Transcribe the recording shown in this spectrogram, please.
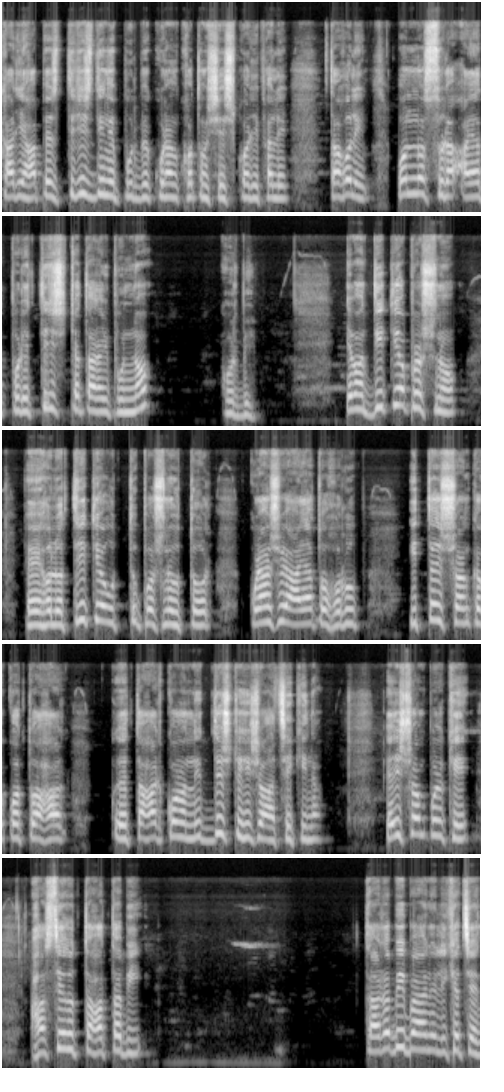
কারি হাফেজ তিরিশ দিনে পূর্বে কোরআন খতম শেষ করে ফেলে, তাহলে অন্য সুরা আয়াত পড়ে তিরিশটা তারাবি পূর্ণ করবে। এবং দ্বিতীয় প্রশ্ন, এই হলো তৃতীয় উত্তর প্রশ্নের উত্তর, কোরআন শরীফ আয়াত ও হরুপ ইত্যাদির সংখ্যা কত? আহার তাহার কোনো নির্দিষ্ট হিসাব আছে কি না এই সম্পর্কে হাসিয়াত তাহাতাবি তারাবি বায়ানে লিখেছেন,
